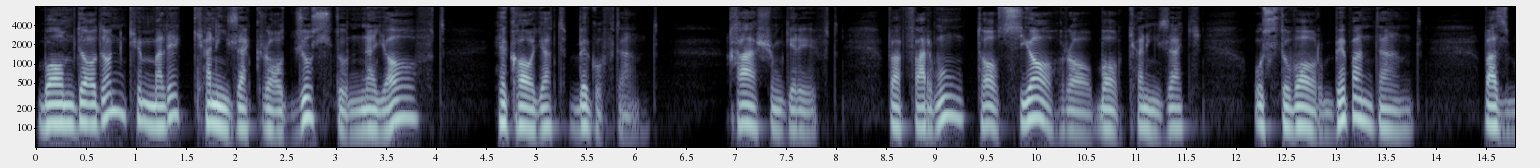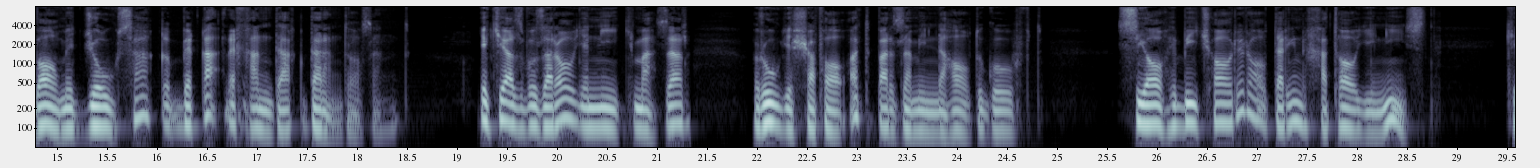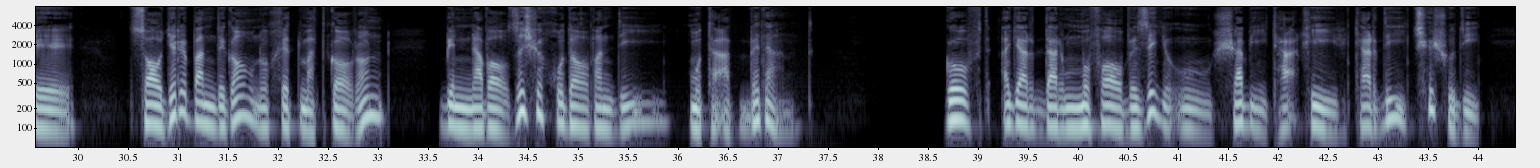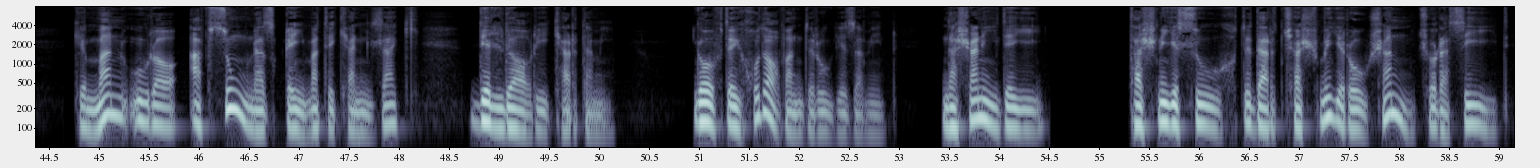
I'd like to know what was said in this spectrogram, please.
بامدادان که ملک کنیزک را جست و نیافت حکایت بگفتند. خشم گرفت. و فرمود تا سیاه را با کنیزک استوار ببندند و از بام جوسق به قعر خندق دراندازند. یکی از وزرای نیک محضر روی شفاعت بر زمین نهاد و گفت سیاه بیچاره را در این خطایی نیست که سایر بندگان و خدمتگاران به نوازش خداوندی متعبدند. گفت اگر در مفاوضه او شبی تأخیر کردی چه شدی که من او را افسون از قیمت کنیزک دلداری کردمی؟ گفت ای خداوند روی زمین نشنیده ای تشنه سوخته در چشمه روشن چو رسید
